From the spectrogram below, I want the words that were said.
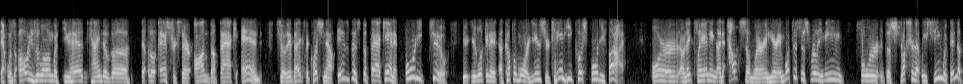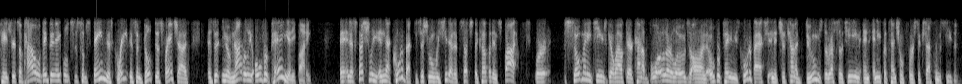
that was always along with you had kind of uh, that little asterisk there on the back end. So it begs the question now: Is this the back end at 42? You're, you're looking at a couple more years here. Can he push 45, or are they planning an out somewhere in here? And what does this really mean for the structure that we've seen within the Patriots of how they've been able to sustain this greatness and built this franchise? Is that you know not really overpaying anybody, and especially in that quarterback position when we see that it's such the coveted spot where so many teams go out there, kind of blow their loads on overpaying these quarterbacks, and it just kind of dooms the rest of the team and any potential for success in the season.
